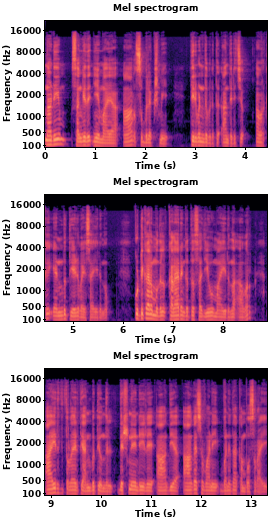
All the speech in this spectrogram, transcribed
നടിയും സംഗീതജ്ഞയുമായ ആർ സുബലക്ഷ്മി തിരുവനന്തപുരത്ത് അന്തരിച്ചു. അവർക്ക് എൺപത്തിയേഴ് വയസ്സായിരുന്നു. കുട്ടിക്കാലം മുതൽ കലാരംഗത്ത് സജീവമായിരുന്ന അവർ ആയിരത്തി തൊള്ളായിരത്തി അൻപത്തിയൊന്നിൽ ദക്ഷിണേന്ത്യയിലെ ആദ്യ ആകാശവാണി വനിതാ കമ്പോസറായി.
